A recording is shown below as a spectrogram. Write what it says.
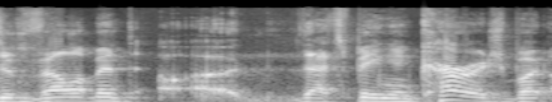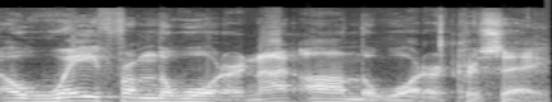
development uh, that's being encouraged, but away from the water, not on the water per se.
